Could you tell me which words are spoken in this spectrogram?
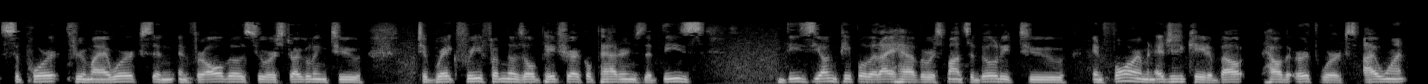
support through my works and, and for all those who are struggling to, to break free from those old patriarchal patterns that these, these young people that I have a responsibility to inform and educate about how the earth works. I want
